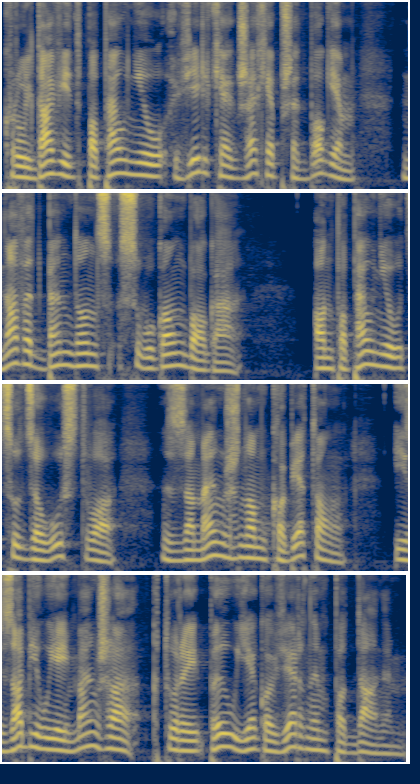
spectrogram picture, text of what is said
Król Dawid popełnił wielkie grzechy przed Bogiem, nawet będąc sługą Boga. On popełnił cudzołóstwo z zamężną kobietą i zabił jej męża, który był jego wiernym poddanym.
